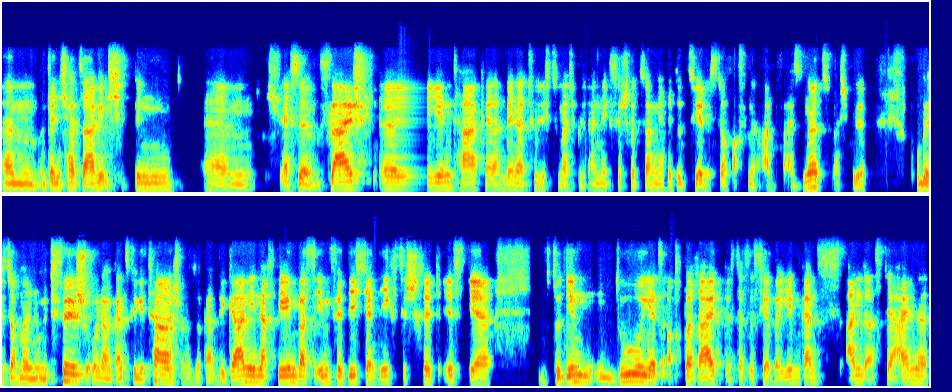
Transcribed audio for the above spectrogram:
Ähm, wenn ich halt sage, ich bin, ähm, ich esse Fleisch äh, jeden Tag, ja, dann wäre natürlich zum Beispiel ein nächster Schritt sagen, ja, reduziert es doch auf eine Art und Weise. Ne? Zum Beispiel probier es doch mal nur mit Fisch oder ganz vegetarisch oder sogar vegan, je nachdem, was eben für dich der nächste Schritt ist, der zu dem du jetzt auch bereit bist. Das ist ja bei jedem ganz anders. Der eine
